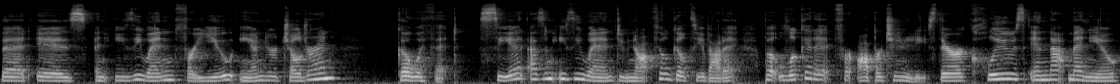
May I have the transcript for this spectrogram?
that is an easy win for you and your children, go with it. See it as an easy win. Do not feel guilty about it, but look at it for opportunities. There are clues in that menu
